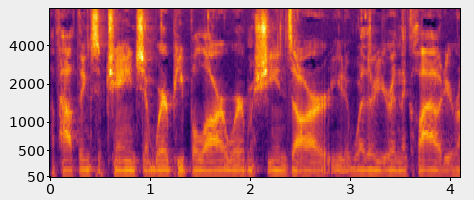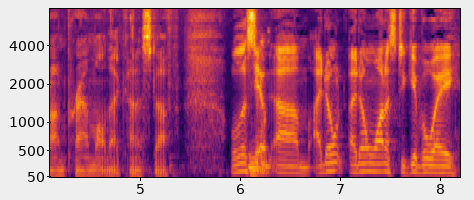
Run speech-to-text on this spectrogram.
of how things have changed and where people are, where machines are, you know, whether you're in the cloud, you're on prem, all that kind of stuff. Well, listen, yep. um, I don't, I don't want us to give away,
